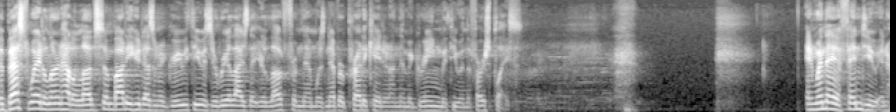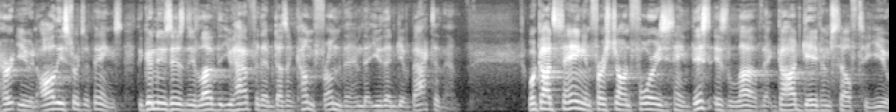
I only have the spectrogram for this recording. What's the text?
The best way to learn how to love somebody who doesn't agree with you is to realize that your love from them was never predicated on them agreeing with you in the first place. and when they offend you and hurt you and all these sorts of things, the good news is the love that you have for them doesn't come from them that you then give back to them. What God's saying in 1 John 4 is He's saying, This is love that God gave Himself to you.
